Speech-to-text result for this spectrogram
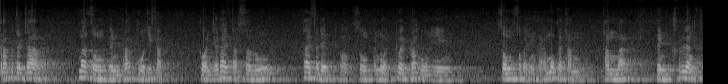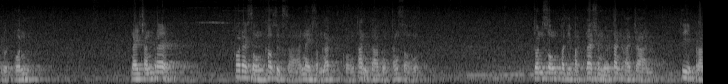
พระพุทธเจ้าเมื่อทรงเป็นพระโพธิสัตว์ ก่อนจะได้ตรัสรู้ได้เสด็จออกทรงผนวดด้วยพระองค์เอง ทรงแสวงหาโมกธรรม ธรรมะเป็นเครื่องหลุดพ้น ในชั้นแรก ก็ได้ทรงเข้าศึกษาในสำนักของท่านดาบททั้งสอง จนทรงปฏิบัติได้เสมอท่านอาจารย์ ที่ปรา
